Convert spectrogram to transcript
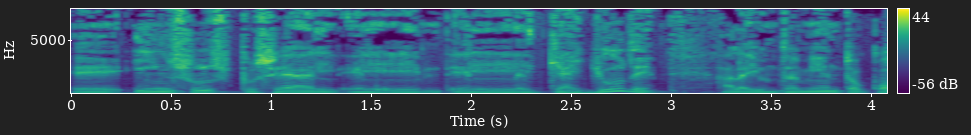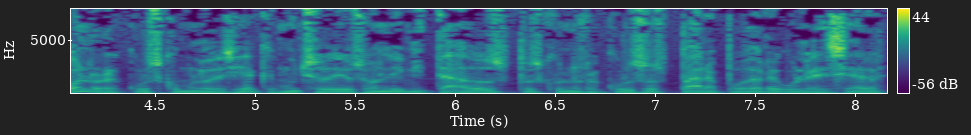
eh, INSUS pues sea el, el, que ayude al ayuntamiento con los recursos, como lo decía, que muchos de ellos son limitados, pues con los recursos para poder regularizar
